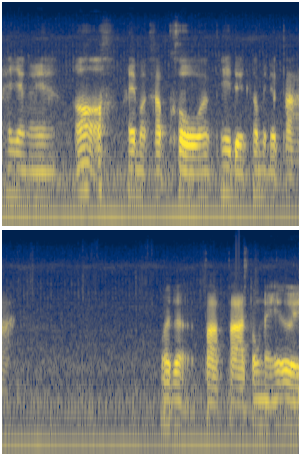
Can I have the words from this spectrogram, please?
ให้ยังไงอะอ๋อ ให้บังคับโคครับให้เดินเข้าไปในป่า ว่าจะป่าป่าตรงไหนเอ่ย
